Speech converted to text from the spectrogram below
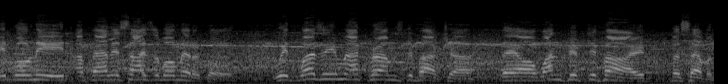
it will need a fairly sizable miracle. With Wasim Akram's departure, they are 155 for seven.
